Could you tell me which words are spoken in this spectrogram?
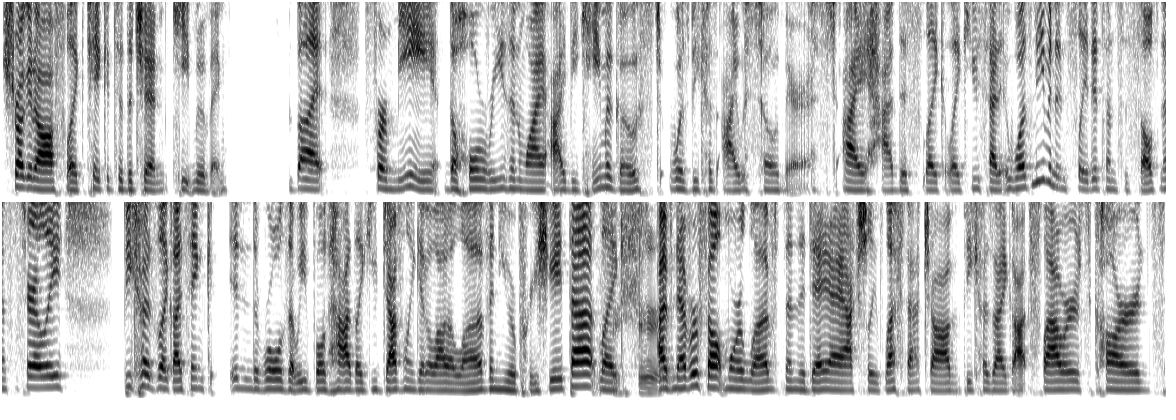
shrug it off, like take it to the chin, keep moving. But for me, the whole reason why I became a ghost was because I was so embarrassed. I had this like like you said, it wasn't even inflated sense of self necessarily because like I think in the roles that we've both had, like you definitely get a lot of love and you appreciate that. Like sure. I've never felt more loved than the day I actually left that job because I got flowers, cards.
